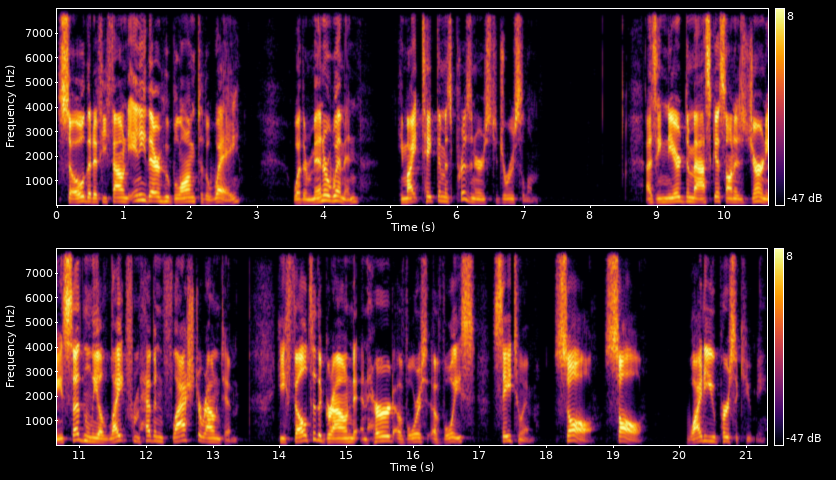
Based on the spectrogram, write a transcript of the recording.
so that if he found any there who belonged to the way, whether men or women, he might take them as prisoners to Jerusalem. As he neared Damascus on his journey, suddenly a light from heaven flashed around him. He fell to the ground and heard a voice, a voice say to him, Saul, Saul, why do you persecute me?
